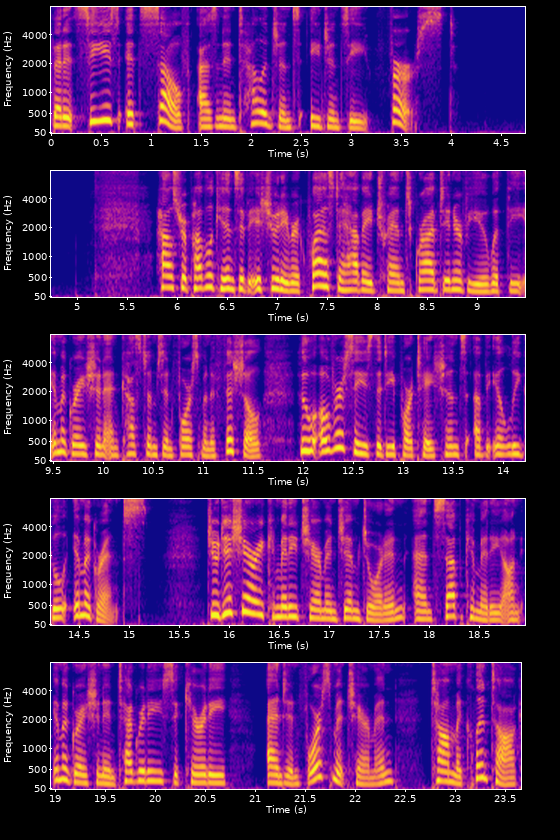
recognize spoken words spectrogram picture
that it sees itself as an intelligence agency first. House Republicans have issued a request to have a transcribed interview with the immigration and customs enforcement official who oversees the deportations of illegal immigrants. Judiciary Committee Chairman Jim Jordan and Subcommittee on Immigration Integrity, Security, and Enforcement Chairman Tom McClintock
